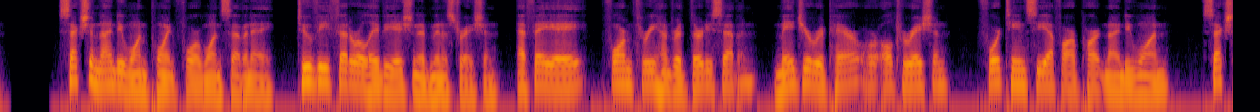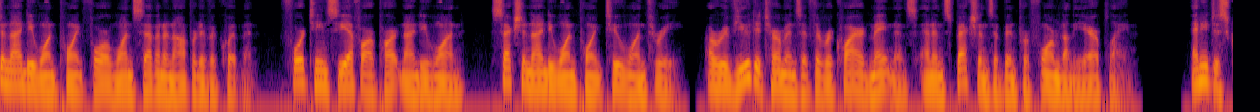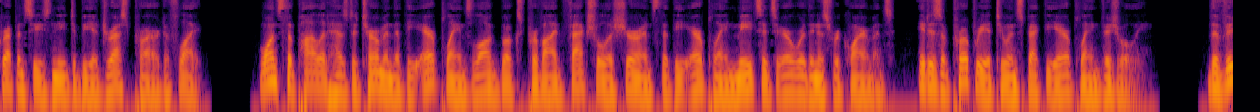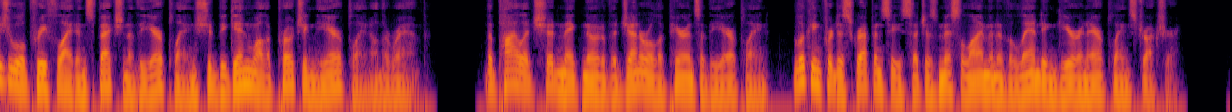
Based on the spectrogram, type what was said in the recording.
Section 91.417A, 2V Federal Aviation Administration, FAA, Form 337, Major Repair or Alteration, 14 CFR Part 91, Section 91.417 and Operative Equipment, 14 CFR Part 91, Section 91.213. A review determines if the required maintenance and inspections have been performed on the airplane. Any discrepancies need to be addressed prior to flight. Once the pilot has determined that the airplane's logbooks provide factual assurance that the airplane meets its airworthiness requirements, it is appropriate to inspect the airplane visually. The visual pre flight inspection of the airplane should begin while approaching the airplane on the ramp. The pilot should make note of the general appearance of the airplane, looking for discrepancies such as misalignment of the landing gear and airplane structure.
